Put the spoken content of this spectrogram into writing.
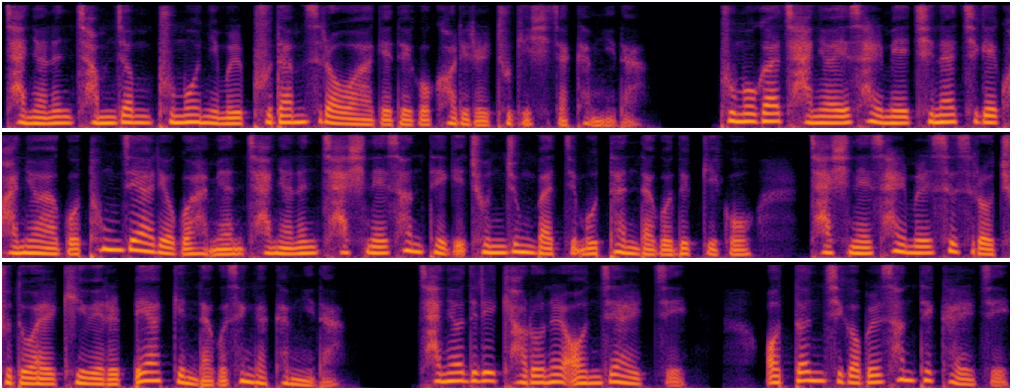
자녀는 점점 부모님을 부담스러워하게 되고 거리를 두기 시작합니다. 부모가 자녀의 삶에 지나치게 관여하고 통제하려고 하면 자녀는 자신의 선택이 존중받지 못한다고 느끼고 자신의 삶을 스스로 주도할 기회를 빼앗긴다고 생각합니다. 자녀들이 결혼을 언제 할지, 어떤 직업을 선택할지,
